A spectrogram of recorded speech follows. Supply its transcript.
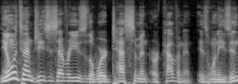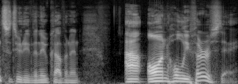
The only time Jesus ever uses the word testament or covenant is when he's instituting the new covenant uh, on Holy Thursday.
